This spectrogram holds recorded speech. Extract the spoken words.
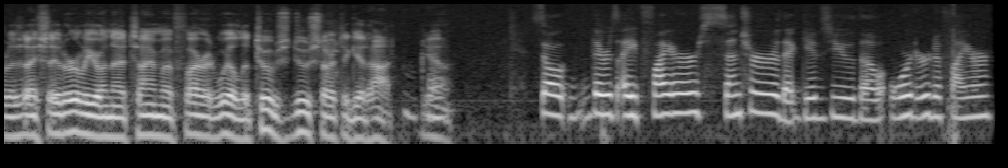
But as I said earlier, on that time of fire at will, the tubes do start to get hot. Okay. Yeah. So there's a fire center that gives you the order to fire.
